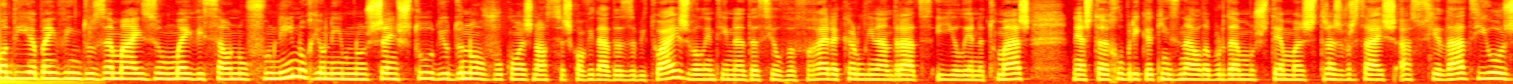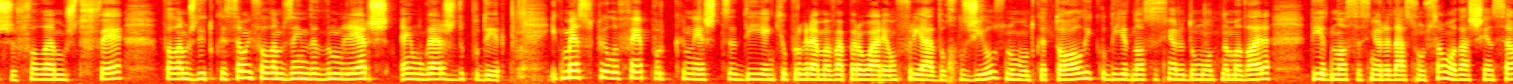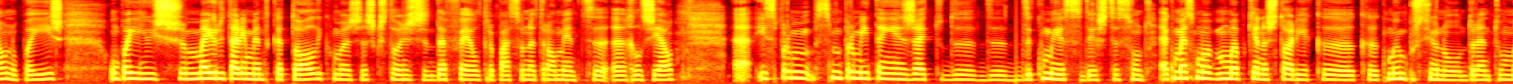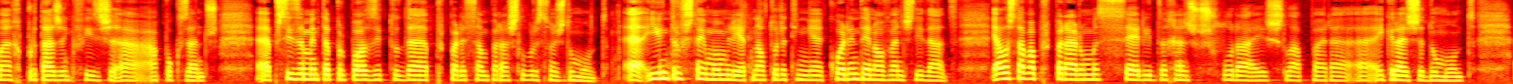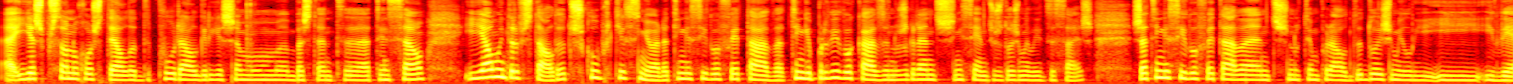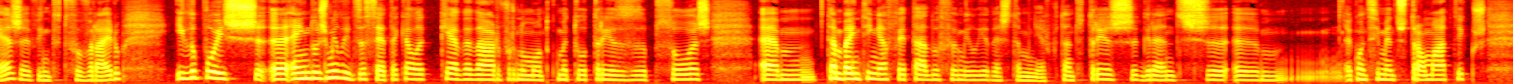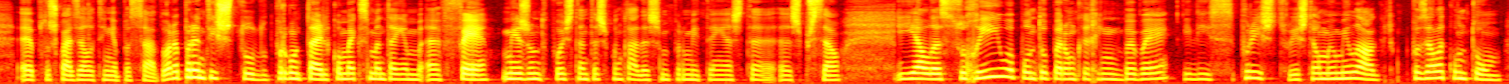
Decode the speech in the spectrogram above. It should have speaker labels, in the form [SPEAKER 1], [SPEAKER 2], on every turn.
[SPEAKER 1] bom dia, bem-vindos a mais uma edição no Feminino. Reunimos-nos em estúdio de novo com as nossas convidadas habituais, Valentina da Silva Ferreira, Carolina Andrade e Helena Tomás. Nesta rubrica quinzenal abordamos temas transversais à sociedade e hoje falamos de fé, falamos de educação e falamos ainda de mulheres em lugares de poder. E começo pela fé, porque neste dia em que o programa vai para o ar é um feriado religioso no mundo católico, dia de Nossa Senhora do Monte na Madeira, dia de Nossa Senhora da Assunção ou da Ascensão no país, um país maioritariamente católico, mas as questões da fé ultrapassam naturalmente a religião. Uh, e se, me permitem, em jeito de, de, de começo deste assunto, uh, começo com uma, uma pequena história que, que, que, me impressionou durante uma reportagem que fiz há há, poucos anos, uh, precisamente a propósito da preparação para as celebrações do Monte. Uh, eu entrevistei uma mulher na altura tinha 49 anos de idade. Ela estava a preparar uma série de arranjos florais lá para a Igreja do Monte uh, e a expressão no rosto dela de pura alegria chamou-me bastante a atenção e ao entrevistá-la eu descubro que a senhora tinha sido afetada, tinha perdido a casa nos grandes incêndios de 2016, já tinha sido afetada antes no temporal de 2010, a 20 de fevereiro, fevereiro. E depois, eh, em 2017, aquela queda da árvore no monte que matou 13 pessoas um, ehm, também tinha afetado a família desta mulher. Portanto, três grandes um, ehm, acontecimentos traumáticos uh, pelos quais ela tinha passado. Ora, perante isto tudo, perguntei-lhe como é que se mantém a, fé, mesmo depois de tantas pancadas, se me permitem esta expressão. E ela sorriu, apontou para um carrinho de bebê e disse: Por isto, este é o meu milagre. Depois ela contou-me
